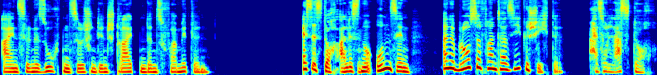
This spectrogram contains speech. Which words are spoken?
Einzelne suchten zwischen den Streitenden zu vermitteln. Es ist doch alles nur Unsinn, eine bloße Fantasiegeschichte. Also lass doch.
